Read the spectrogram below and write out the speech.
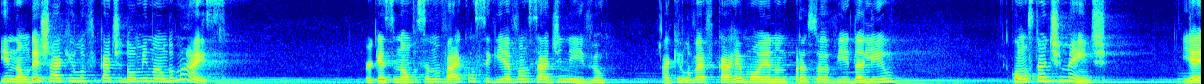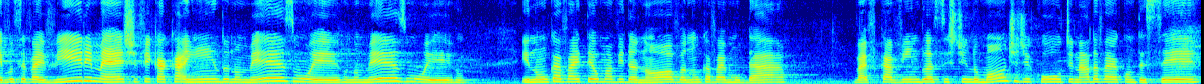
e não deixar aquilo ficar te dominando mais. Porque senão você não vai conseguir avançar de nível. Aquilo vai ficar remoendo para a sua vida ali constantemente. E aí você vai vir e mexe, ficar caindo no mesmo erro, no mesmo erro. E nunca vai ter uma vida nova, nunca vai mudar. Vai ficar vindo assistindo um monte de culto e nada vai acontecer.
